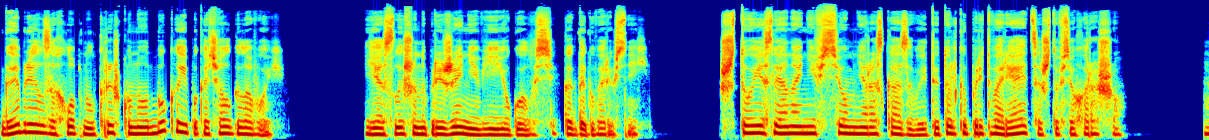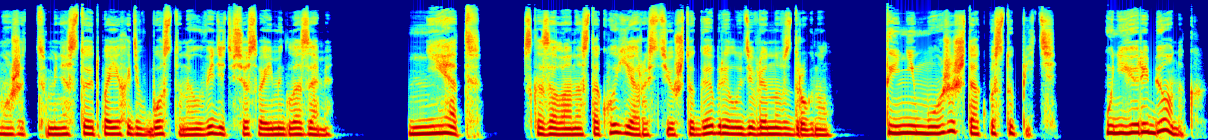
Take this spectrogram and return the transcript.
Гэбриэл захлопнул крышку ноутбука и покачал головой. Я слышу напряжение в ее голосе, когда говорю с ней. Что, если она не все мне рассказывает и только притворяется, что все хорошо? Может, мне стоит поехать в Бостон и увидеть все своими глазами? Нет, сказала она с такой яростью, что Гэбриэл удивленно вздрогнул. Ты не можешь так поступить. У нее ребенок.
